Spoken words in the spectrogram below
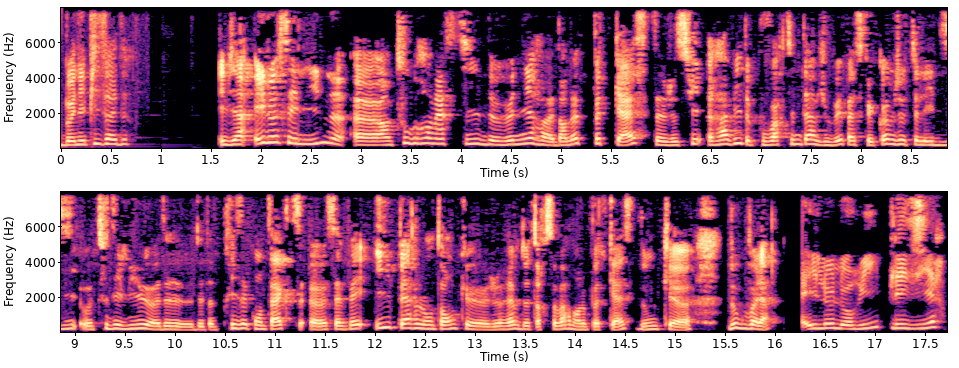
Bon épisode eh bien, hello Céline, euh, un tout grand merci de venir euh, dans notre podcast. Je suis ravie de pouvoir t'interviewer parce que comme je te l'ai dit au tout début euh, de, de notre prise de contact, ça fait hyper longtemps que je rêve de te recevoir dans le podcast. Donc, donc voilà. Hello Laurie, plaisir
